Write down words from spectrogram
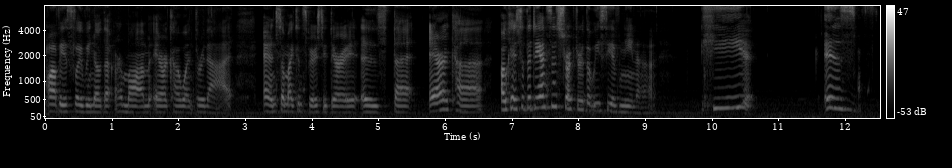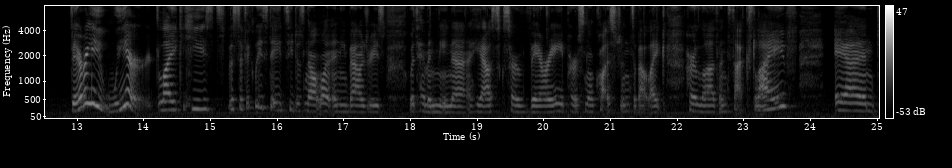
obviously, we know that her mom, Erica, went through that. And so, my conspiracy theory is that Erica. Okay, so the dance instructor that we see of Nina, he is very weird. Like, he specifically states he does not want any boundaries with him and Nina. He asks her very personal questions about, like, her love and sex life and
